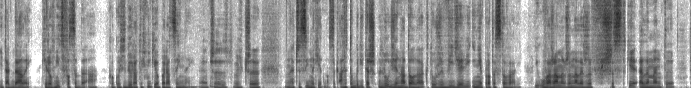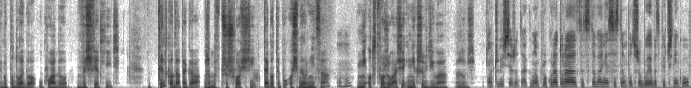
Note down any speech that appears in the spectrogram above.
i tak dalej, kierownictwo CBA, kogoś z Biura Techniki Operacyjnej e, czy, czy, e, czy z innych jednostek, ale to byli też ludzie na dole, którzy widzieli i nie protestowali. I uważamy, że należy wszystkie elementy tego podłego układu wyświetlić, tylko dlatego, żeby w przyszłości tego typu ośmiornica nie odtworzyła się i nie krzywdziła ludzi. Oczywiście, że tak. No, prokuratura zdecydowanie, system potrzebuje bezpieczników.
